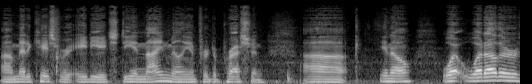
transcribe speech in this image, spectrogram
uh, medication for ADHD and 9 million for depression. Uh, you know, what what other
